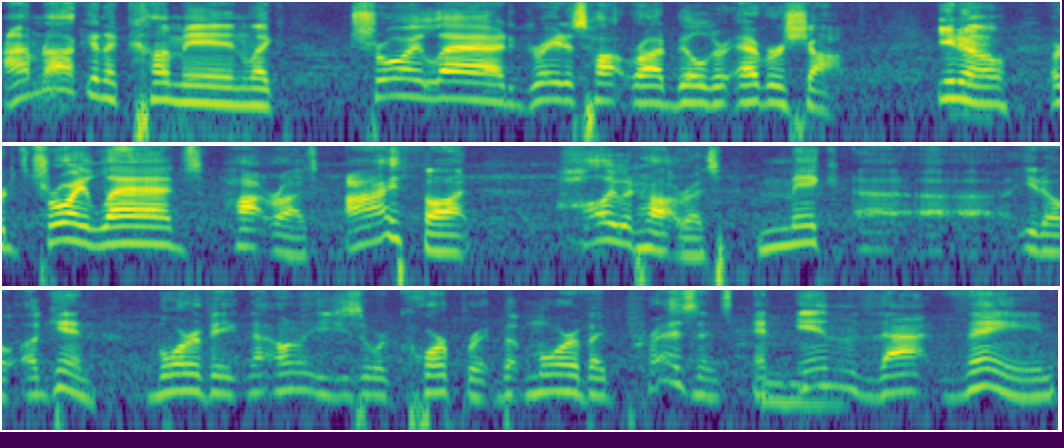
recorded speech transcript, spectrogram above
I'm not going to come in like Troy Ladd, greatest hot rod builder ever shop, you know, or Troy Ladd's hot rods. I thought Hollywood Hot Rods make, uh, uh, you know, again, more of a, not only use the word corporate, but more of a presence. And in that vein,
